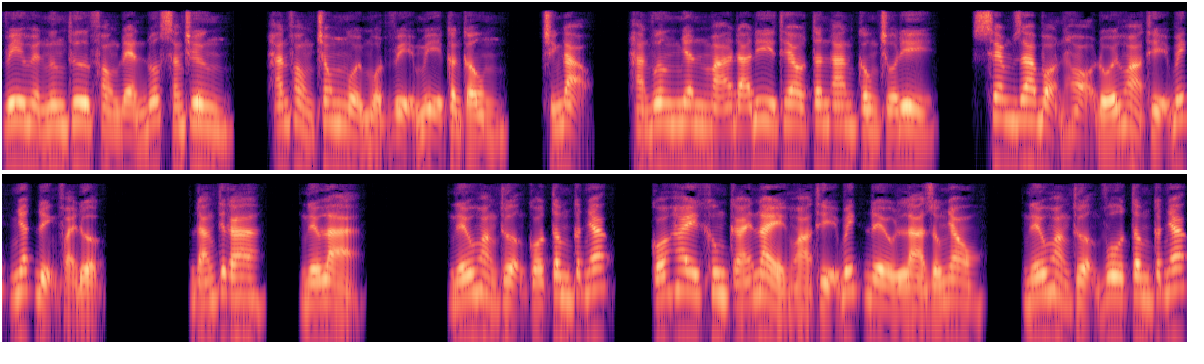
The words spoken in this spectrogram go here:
Vi huyền ngưng thư phòng đèn đuốc sáng trưng, hắn phòng trong ngồi một vị mỹ cần công, chính đạo, Hàn Vương nhân mã đã đi theo Tân An công chúa đi, xem ra bọn họ đối hòa thị bích nhất định phải được. Đáng tiếc a, nếu là, nếu Hoàng thượng có tâm cất nhắc, có hay không cái này hòa thị bích đều là giống nhau, nếu Hoàng thượng vô tâm cất nhắc,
